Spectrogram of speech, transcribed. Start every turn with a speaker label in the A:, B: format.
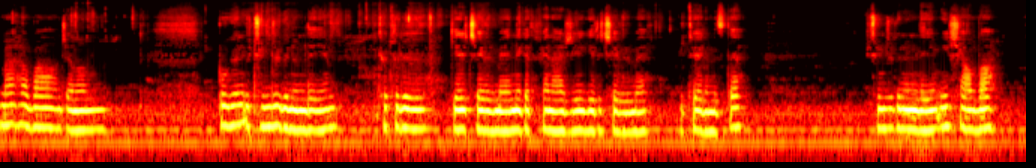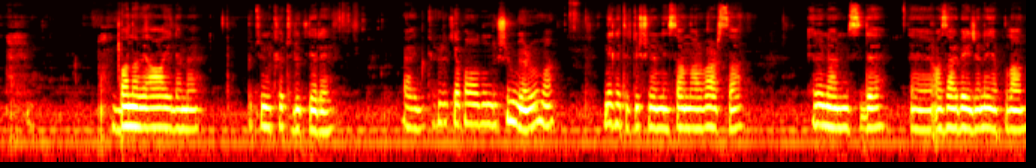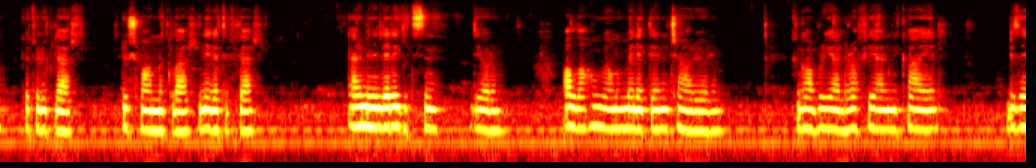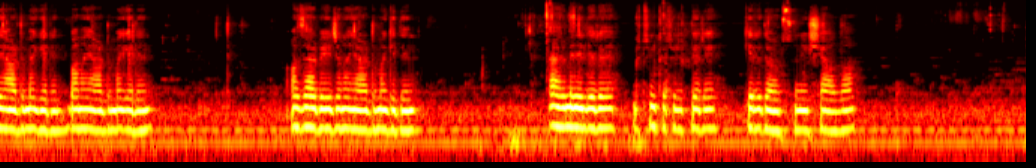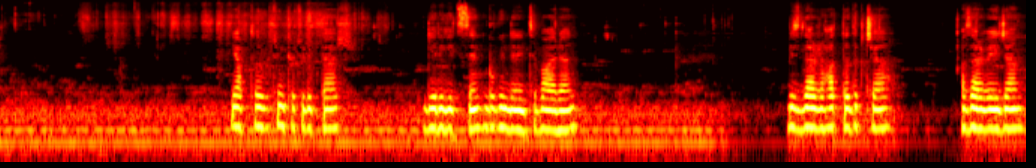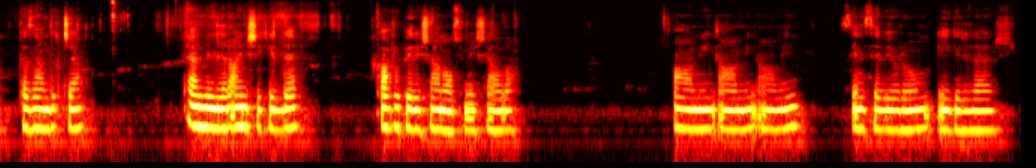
A: Merhaba canım. Bugün üçüncü günümdeyim. Kötülüğü geri çevirme, negatif enerjiyi geri çevirme ritüelimizde. Üçüncü günümdeyim. İnşallah bana ve aileme bütün kötülükleri, yani bir kötülük yapan olduğunu düşünmüyorum ama negatif düşünen insanlar varsa en önemlisi de e, Azerbaycan'a yapılan kötülükler, düşmanlıklar, negatifler Ermenilere gitsin diyorum. Allah'ım ve onun meleklerini çağırıyorum. Gabriel, Rafael, Mikael bize yardıma gelin, bana yardıma gelin. Azerbaycan'a yardıma gidin. Ermenilere bütün kötülükleri geri dönsün inşallah. Yaptığı bütün kötülükler geri gitsin. Bugünden itibaren bizler rahatladıkça, Azerbaycan kazandıkça Ermeniler aynı şekilde kahru perişan olsun inşallah. Amin, amin, amin. Seni seviyorum. İyi geceler.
